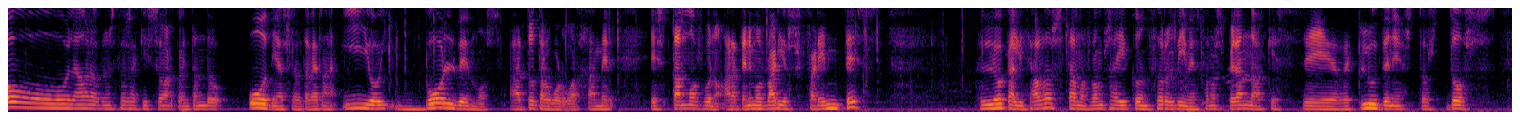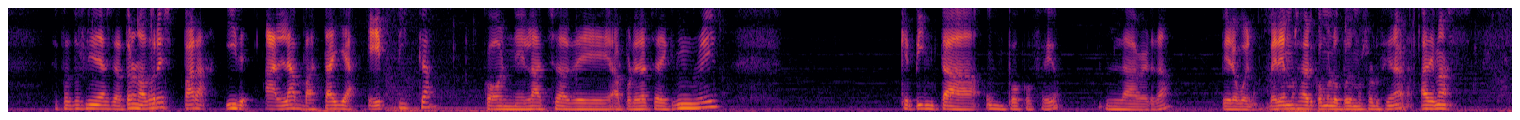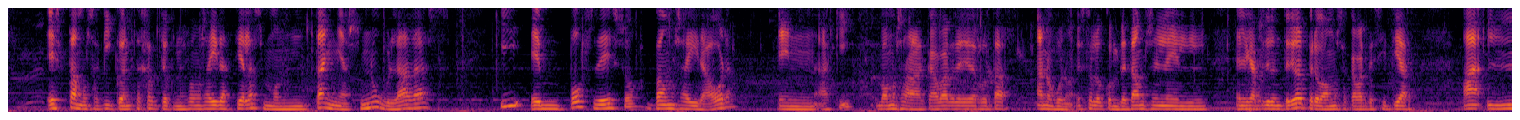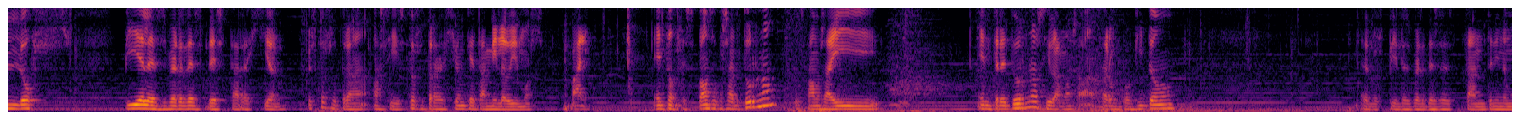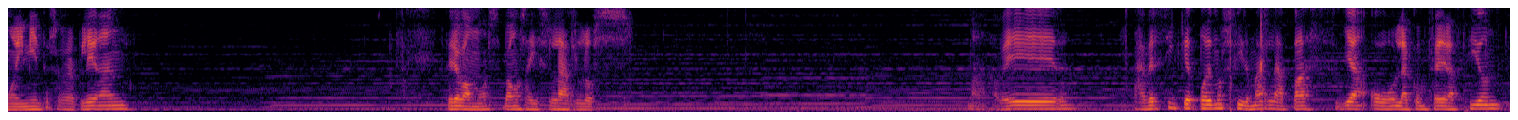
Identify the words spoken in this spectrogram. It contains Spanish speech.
Hola, hola, buenos días, aquí Somar comentando un día en la taberna y hoy volvemos a Total War Warhammer. Estamos, bueno, ahora tenemos varios frentes localizados. Estamos, vamos a ir con Thorgrim, estamos esperando a que se recluten estos dos, estas dos unidades de atronadores para ir a la batalla épica con el hacha de, a por el hacha de Grimrir. Que pinta un poco feo, la verdad. Pero bueno, veremos a ver cómo lo podemos solucionar. Además, Estamos aquí con este ejército que nos vamos a ir hacia las montañas nubladas. Y en pos de eso vamos a ir ahora en aquí. Vamos a acabar de derrotar... Ah, no, bueno, esto lo completamos en el, en el capítulo anterior, pero vamos a acabar de sitiar a los pieles verdes de esta región. Esto es otra... Ah, sí, esto es otra región que también lo vimos. Vale. Entonces, vamos a pasar turno. Estamos ahí entre turnos y vamos a avanzar un poquito. Eh, los pieles verdes están teniendo movimiento, se repliegan. Pero vamos, vamos a aislarlos. A ver... A ver si que podemos firmar la paz ya, o la confederación.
